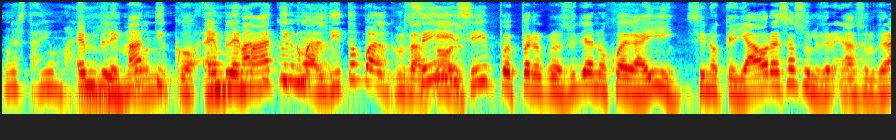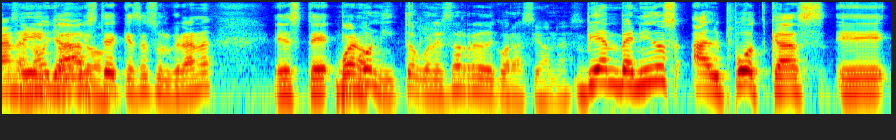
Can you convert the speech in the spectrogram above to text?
un estadio maldito. Emblemático, un- emblemático y maldito para el Cruz Azul. Sí, sí, pues pero Cruz Azul ya no juega ahí, sino que ya ahora es azulgra- azulgrana, Sí, ¿no? Ya claro. viste que es azulgrana. Este, Muy bueno, bonito con esas redecoraciones. Bienvenidos al podcast eh,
